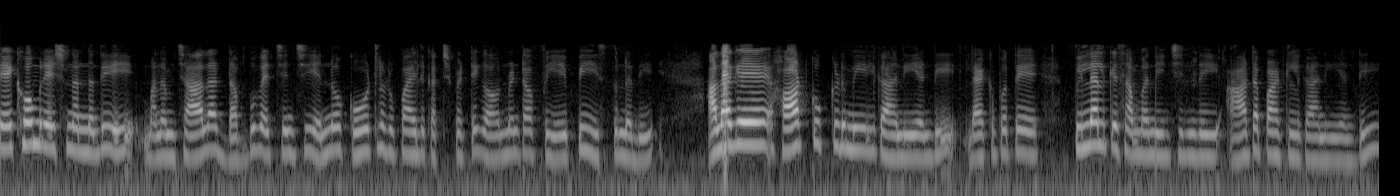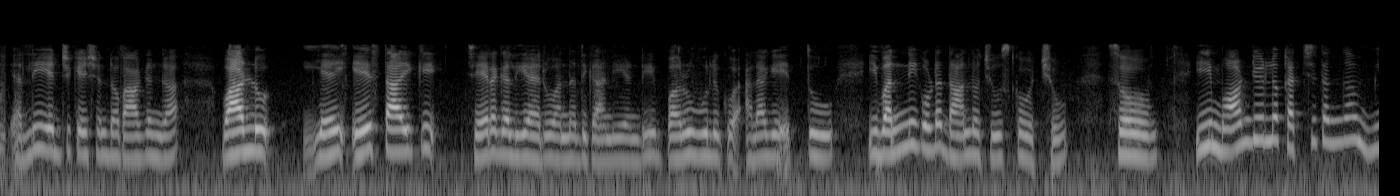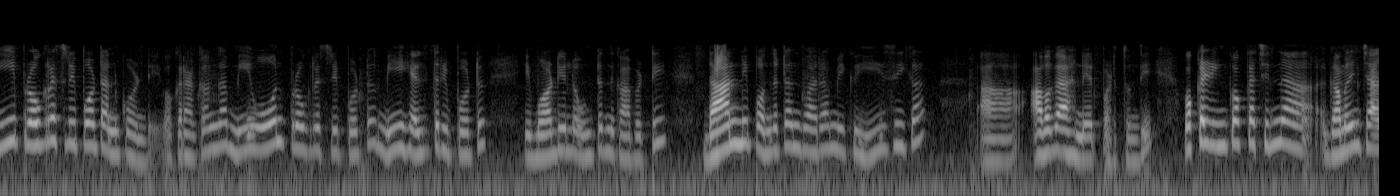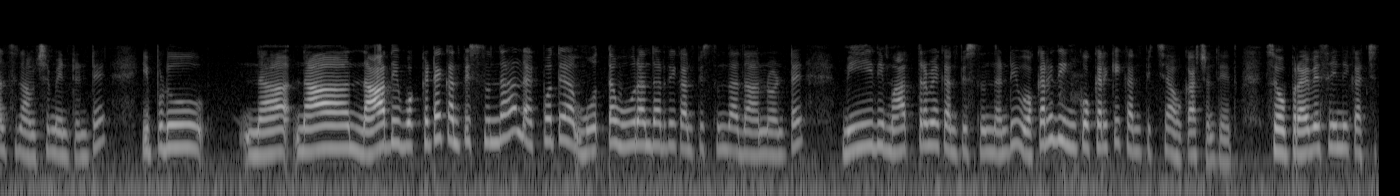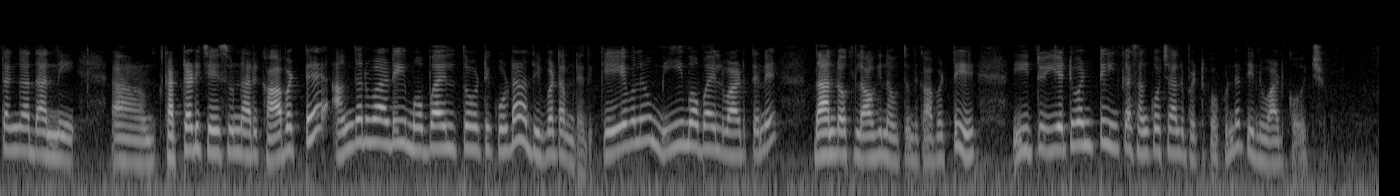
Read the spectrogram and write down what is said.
Take home ration అన్నది మనం చాలా డబ్బు వెచ్చించి ఎన్నో కోట్ల రూపాయలు ఖర్చు పెట్టి గవర్నమెంట్ ఆఫ్ ఏపీ ఇస్తున్నది. అలాగే హాట్ కుక్డ్ మీల్ కానివ్వండి లేకపోతే పిల్లలకి సంబంధించింది ఆటపాటలు కానివ్వండి ఎర్లీ ఎడ్యుకేషన్లో భాగంగా వాళ్ళు ఏ ఏ స్థాయికి చేరగలిగారు అన్నది కానివ్వండి బరువులకు అలాగే ఎత్తు ఇవన్నీ కూడా దానిలో చూసుకోవచ్చు. సో ఈ మాడ్యూల్లో ఖచ్చితంగా మీ ప్రోగ్రెస్ రిపోర్ట్ అనుకోండి. ఒక రకంగా మీ ఓన్ ప్రోగ్రెస్ రిపోర్టు మీ హెల్త్ రిపోర్టు ఈ మాడ్యూల్లో ఉంటుంది కాబట్టి దాన్ని పొందటం ద్వారా మీకు ఈజీగా అవగాహన ఏర్పడుతుంది. ఒక ఇంకొక చిన్న గమనించాల్సిన అంశం ఏంటంటే ఇప్పుడు నా నా నాది ఒక్కటే కనిపిస్తుందా? లేకపోతే మొత్తం ఊరందరిది కనిపిస్తుందా దాన్ని అంటే మీది మాత్రమే కనిపిస్తుందండి. ఒకరిది ఇంకొకరికి కనిపించే అవకాశం లేదు. సో ప్రైవసీని ఖచ్చితంగా దాన్ని కట్టడి చేసి ఉన్నారు కాబట్టే అంగన్వాడీ మొబైల్ తోటి కూడా అది ఇవ్వటం లేదు. కేవలం మీ మొబైల్ వాడితేనే దానిలోకి లాగిన్ అవుతుంది కాబట్టి ఇటు ఎటువంటి ఇంకా సంకోచాలు పెట్టుకోకుండా దీన్ని వాడుకోవచ్చు.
